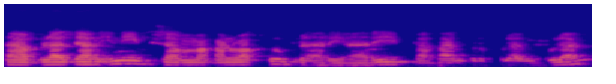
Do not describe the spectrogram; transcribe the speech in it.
Tahap pelatihan ini bisa memakan waktu berhari-hari bahkan berbulan-bulan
